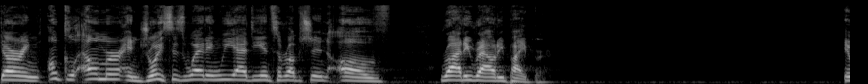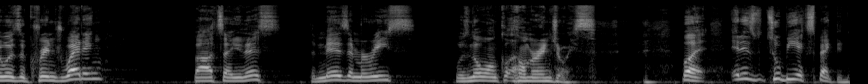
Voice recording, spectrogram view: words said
during Uncle Elmer and Joyce's wedding, we had the interruption of Roddy Rowdy Piper. It was a cringe wedding, but I'll tell you this The Miz and Maurice was no Uncle Elmer and Joyce. but it is to be expected.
